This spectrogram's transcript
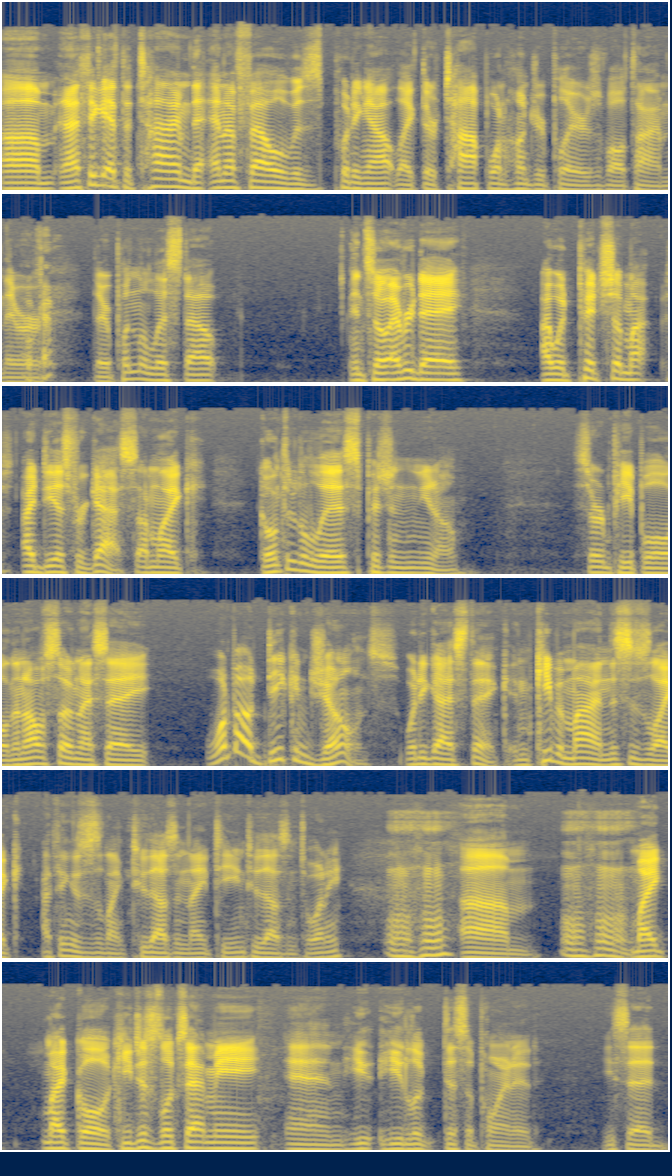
Um, and I think at the time the NFL was putting out like their top 100 players of all time. They were Okay. they were putting the list out, and so every day I would pitch some ideas for guests. I'm like going through the list, pitching, you know, certain people, and then all of a sudden I say, "What about Deacon Jones? What do you guys think?" And keep in mind, this is like I think this is like 2019, 2020. Mm-hmm. Um, Mike Mike Golic, he just looks at me and he he looked disappointed. He said,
